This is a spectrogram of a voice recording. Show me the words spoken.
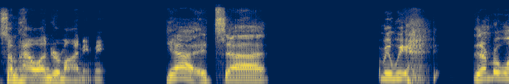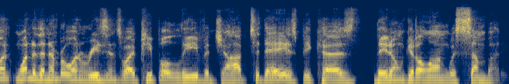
somehow undermining me. Yeah, it's uh I mean we the number one one of the number one reasons why people leave a job today is because they don't get along with somebody.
